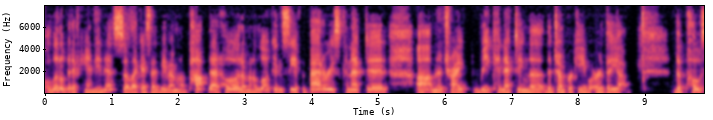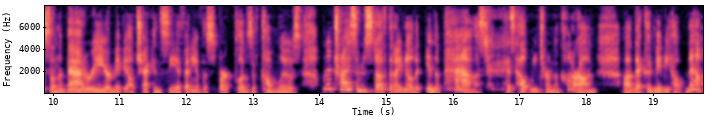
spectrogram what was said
a little bit of handiness. So like I said, maybe I'm going to pop that hood. I'm going to look and see if the battery's connected. Uh, I'm going to try reconnecting the, the jumper cable or the uh, the posts on the battery, or maybe I'll check and see if any of the spark plugs have come loose. I'm going to try some stuff that I know that in the past has helped me turn the car on uh, that could maybe help now.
